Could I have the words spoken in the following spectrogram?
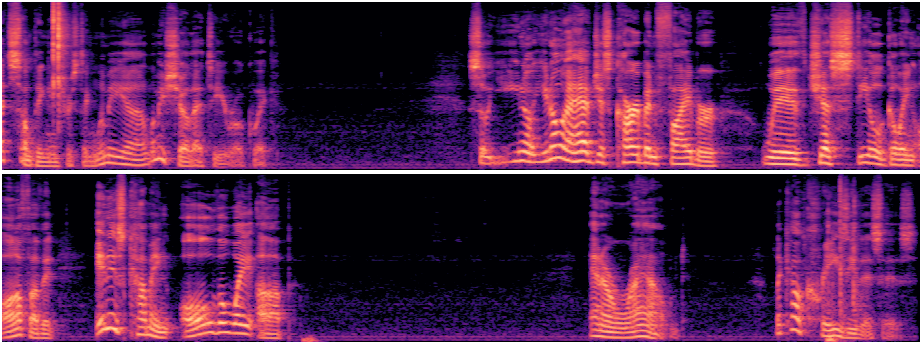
That's something interesting. Let me uh, let me show that to you real quick. So you know you don't have just carbon fiber with just steel going off of it. It is coming all the way up and around. Look how crazy this is.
